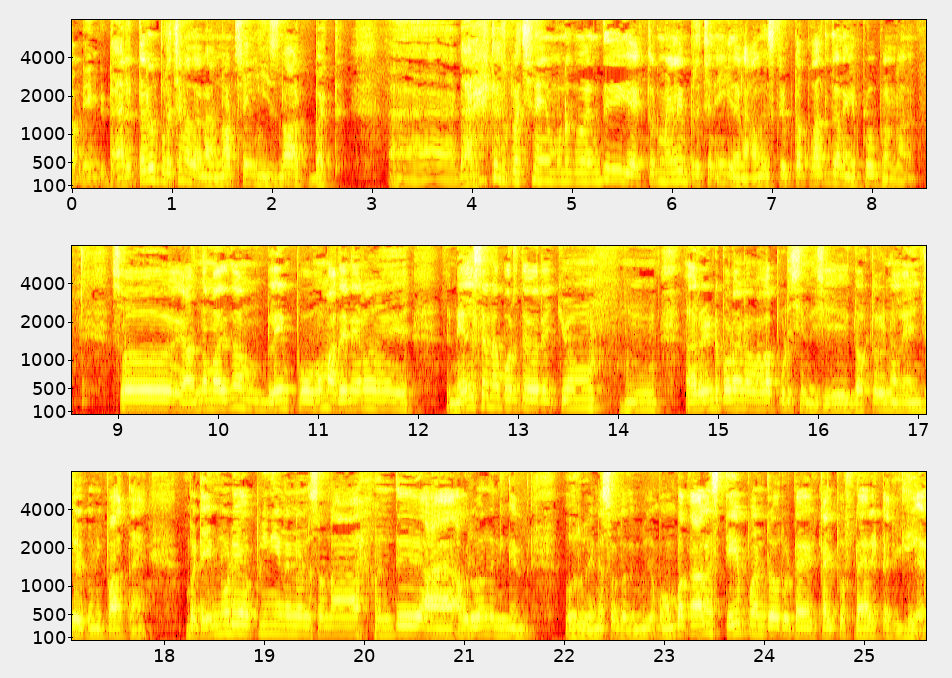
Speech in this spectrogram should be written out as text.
அப்படின்னு டைரக்டரும் பிரச்சனை தான். I'm not saying is not but director பிரச்சனை முனுக்கு வந்து ஆக்டர் மேலேயும் பிரச்சனை இருக்குது அவங்க ஸ்கிரிப்டை பார்த்து தான் எப்ரூவ் பண்ணுறாங்க ஸோ அந்த மாதிரி தான் ப்ளேம் போகும். அதே நேரம் நெல்சனை பொறுத்த வரைக்கும் ரெண்டு படம் எனக்கு நல்லா பிடிச்சிருந்துச்சு. டாக்டர் நல்லா என்ஜாய் பண்ணி பார்த்தேன். பட் என்னுடைய ஒப்பீனியன் என்னென்னு சொன்னால் வந்து அவர் வந்து நீங்கள் ஒரு என்ன சொல்கிறது ரொம்ப காலம் ஸ்டே பண்ணுற ஒரு டைப் ஆஃப் டைரக்டர் இல்லை.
